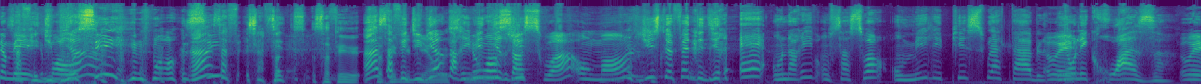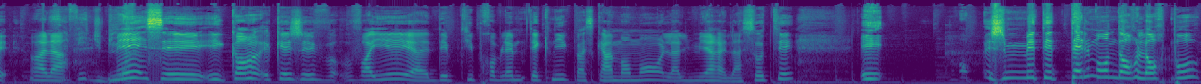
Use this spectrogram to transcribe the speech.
non, Ça mais fait du moi bien. aussi, moi aussi. Hein, ça fait, ça Ça, fait ça fait, Hein, ça fait du bien aussi. d'arriver- on dire juste- s'assoit, on mange. juste le fait de dire, hé, on arrive, on s'assoit, on met les pieds sous la table Oui. et on les croise. Oui, voilà. Ça fait du bien. Mais c'est quand que je vo- voyais euh, des petits problèmes techniques parce qu'à un moment la lumière elle a sauté et je m'étais tellement dans leur peau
